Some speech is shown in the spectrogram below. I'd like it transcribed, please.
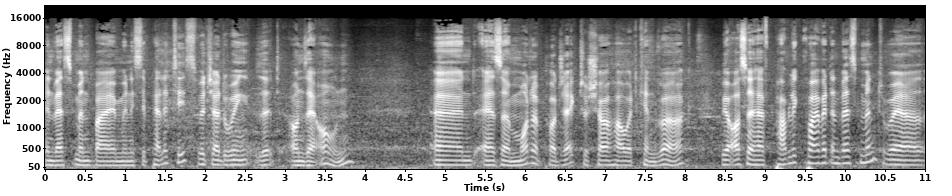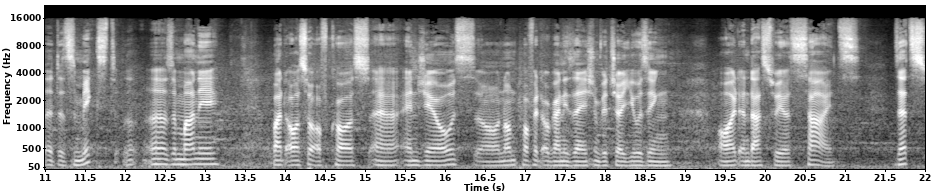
investment by municipalities, which are doing it on their own. And as a model project to show how it can work, we also have public private investment where it is mixed, uh, the money but also, of course, uh, NGOs or non-profit organizations which are using old industrial sites. That's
